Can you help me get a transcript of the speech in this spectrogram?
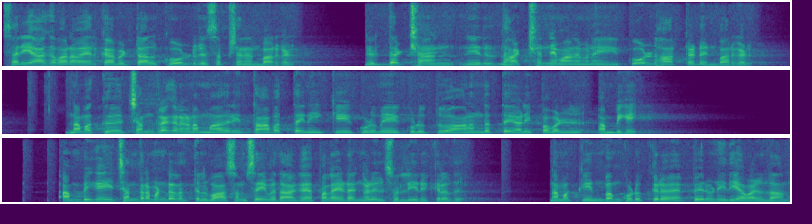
சரியாக வரவேற்காவிட்டால் கோல்டு ரிசப்ஷன் என்பார்கள். நிர்தட்சான் நிர்தாட்சண்யமானவனை கோல்ட் ஹார்ட்டட் என்பார்கள். நமக்கு சந்திரகிரகணம் மாதிரி தாபத்தை நீக்கி குளுமையை கொடுத்து ஆனந்தத்தை அளிப்பவள் அம்பிகை. அம்பிகை சந்திரமண்டலத்தில் வாசம் செய்வதாக பல இடங்களில் சொல்லியிருக்கிறது. நமக்கு இன்பம் கொடுக்கிற பெருநிதி அவள்தான்.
